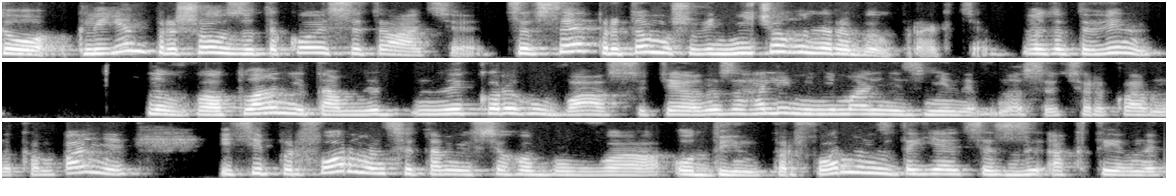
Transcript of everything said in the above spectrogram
То клієнт прийшов за такою ситуацією. Це все при тому, що він нічого не робив в проєкті. Ну, тобто він ну, в плані там не, не коригував суттєво, ну, взагалі мінімальні зміни вносив цю рекламну кампанію. І ці перформанси, там і всього був один перформанс, здається, з активних,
